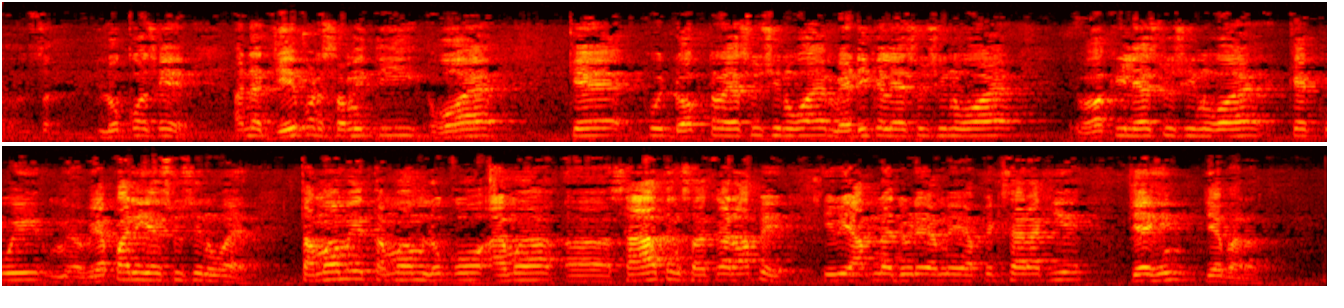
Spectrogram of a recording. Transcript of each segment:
લોકો છે અને જે પણ સમિતિ હોય કે કોઈ ડોક્ટર એસોસિએશન હોય, મેડિકલ એસોસિએશન હોય, વકીલ એસોસિએશન હોય કે કોઈ વેપારી એસોસિએશન હોય, તમામે તમામ લોકો આમાં સાથ અને સહકાર આપે એવી આપના જોડે અમે અપેક્ષા રાખીએ. जय हिंद जय भारत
